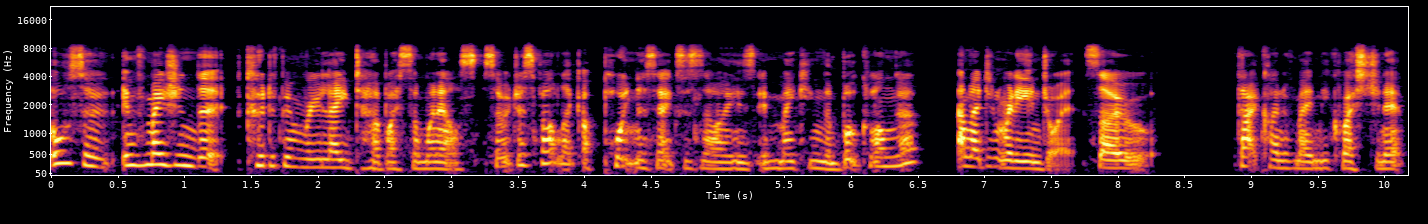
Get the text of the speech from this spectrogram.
also information that could have been relayed to her by someone else. So it just felt like a pointless exercise in making the book longer, and I didn't really enjoy it. So that kind of made me question it.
